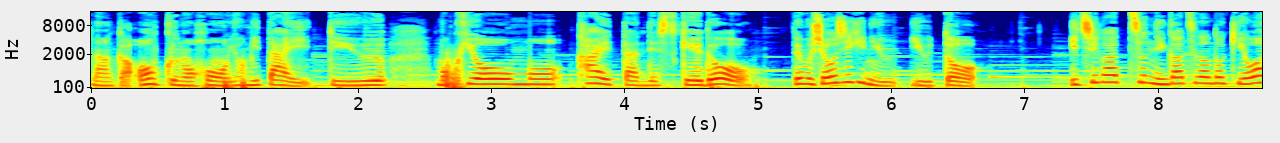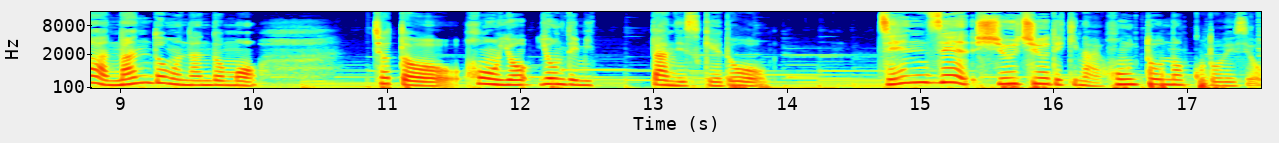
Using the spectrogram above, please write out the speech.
なんか多くの本を読みたいっていう目標も書いたんですけどでも正直に言うと1月2月の時は何度も何度もちょっと本を読んでみたんですけど全然集中できない。本当のことですよ。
